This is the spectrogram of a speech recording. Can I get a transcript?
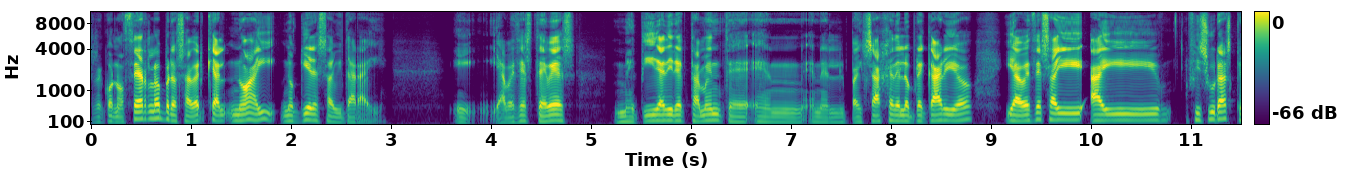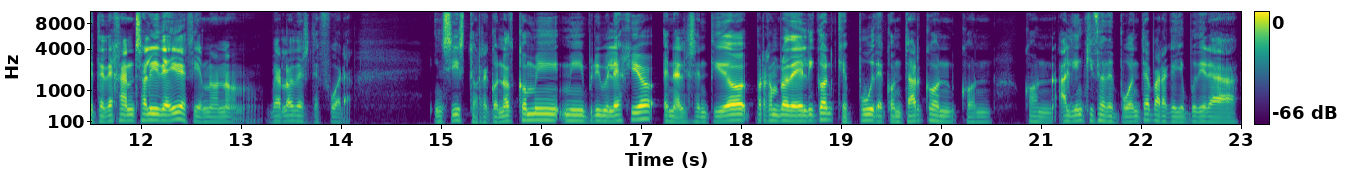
reconocerlo, pero saber que no hay, no quieres habitar ahí y, a veces te ves metida directamente en, en, el paisaje de lo precario y a veces hay, hay fisuras que te dejan salir de ahí y decir, no, no, no, verlo desde fuera. Insisto, reconozco mi, mi privilegio en el sentido, por ejemplo, de Helicon, que pude contar con, con, con, alguien que hizo de puente para que yo pudiera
